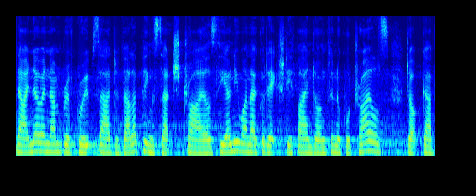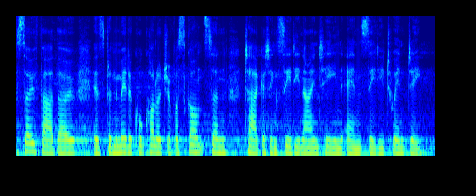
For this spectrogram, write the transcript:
Now, I know a number of groups are developing such trials. The only one I could actually find on clinicaltrials.gov so far, though, is from the Medical College of Wisconsin targeting CD19 and CD20.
